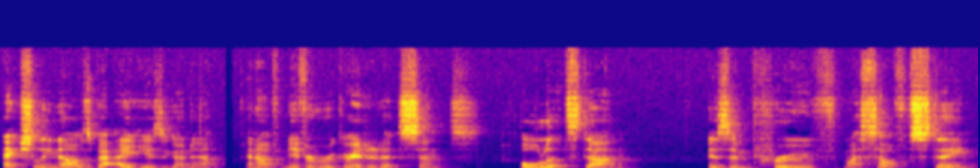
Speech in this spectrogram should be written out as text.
Actually, no, it was about eight years ago now. And I've never regretted it since. All it's done is improve my self esteem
